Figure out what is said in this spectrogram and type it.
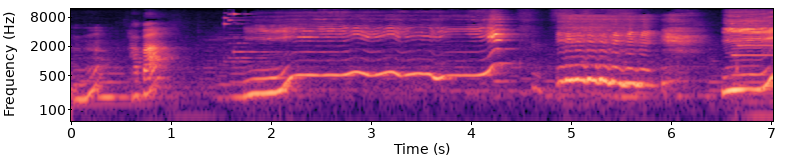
음, 봐봐. 이. 이.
